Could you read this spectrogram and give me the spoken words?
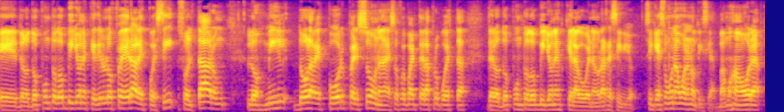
eh, de los 2.2 billones que dieron los federales, pues sí, soltaron los mil dólares por persona. Eso fue parte de las propuestas de los 2.2 billones que la gobernadora recibió. Así que eso es una buena noticia. Vamos ahora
